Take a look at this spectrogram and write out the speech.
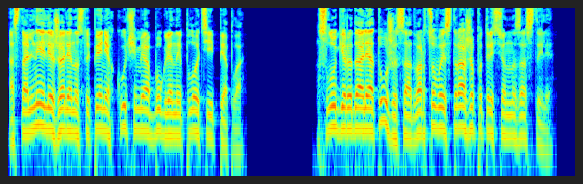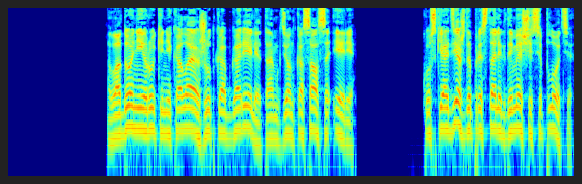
Остальные лежали на ступенях кучами обугленной плоти и пепла. Слуги рыдали от ужаса, а дворцовые стражи потрясенно застыли. Ладони и руки Николая жутко обгорели, там, где он касался Эри. Куски одежды пристали к дымящейся плоти.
